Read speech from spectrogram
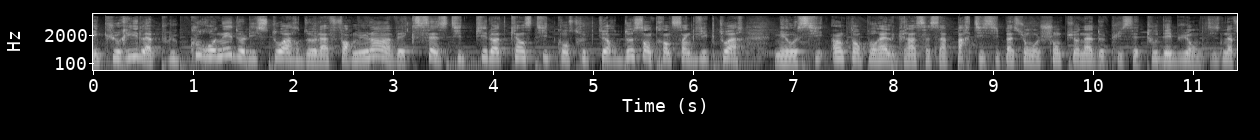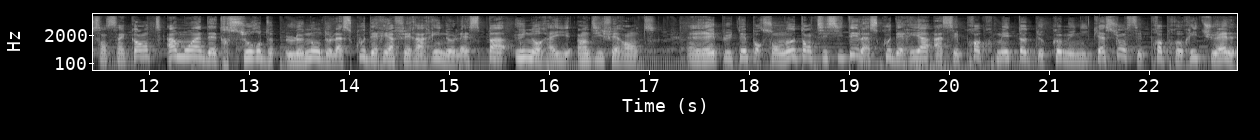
Écurie la plus couronnée de l'histoire de la Formule 1 avec 16 titres pilotes, 15 titres constructeurs, 235 victoires, mais aussi intemporelle grâce à sa participation au championnat depuis ses tout débuts en 1950, à moins d'être sourde, le nom de la Scuderia Ferrari ne laisse pas une oreille indifférente. Réputée pour son authenticité, la Scuderia a ses propres méthodes de communication, ses propres rituels,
